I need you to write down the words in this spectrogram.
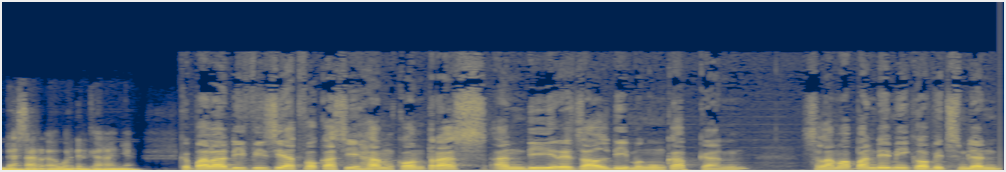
dasar uh, warga negaranya. Kepala Divisi Advokasi HAM Kontras Andi Rezaldi mengungkapkan, selama pandemi COVID-19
